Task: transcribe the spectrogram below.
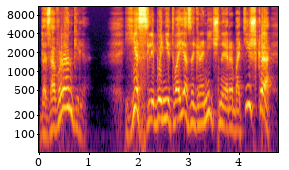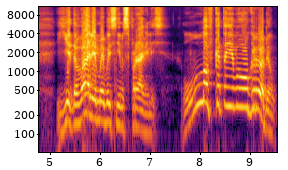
Да за Врангеля. Если бы не твоя заграничная работишка, едва ли мы бы с ним справились. Ловко ты его угробил.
